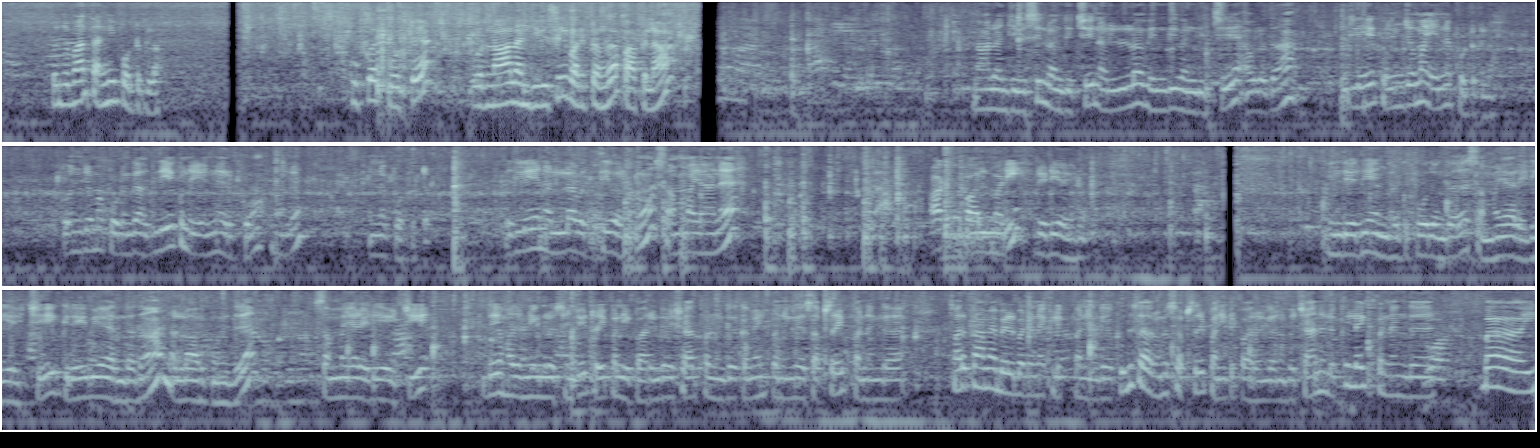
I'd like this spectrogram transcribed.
கொஞ்சமாக தண்ணி போட்டுக்கலாம். குக்கர் போட்டு ஒரு நாலஞ்சு விசில் வரட்டோங்க பார்க்கலாம். நாலஞ்சு விசில் வந்துச்சு. நல்லா வெந்தி வந்துச்சு. அவ்வளோதான். இதுலேயே கொஞ்சமாக எண்ணெய் போட்டுக்கலாம். கொஞ்சமாக போடுங்க. அதுலேயே கொஞ்சம் எண்ணெய் இருக்கும். அதனால் எண்ணெய் போட்டுட்டோம். இதுலேயே நல்லா வத்தி வரட்டும். செம்மையான ஆட்பால் மடி ரெடி ஆகிடும் இந்த இது எங்களுக்கு போதுங்க. செம்மையாக ரெடி ஆயிடுச்சு. கிரேவியாக இருந்தால் தான் நல்லாயிருக்கும் இது. செம்மையாக ரெடி ஆயிடுச்சு. இதே மாதிரி நீங்களும் செஞ்சு ட்ரை பண்ணி பாருங்கள் ஷேர் பண்ணுங்கள் கமெண்ட் பண்ணுங்கள் சப்ஸ்கிரைப் பண்ணுங்கள் மறக்காமல் பெல் பட்டனை கிளிக் பண்ணுங்கள் புதுசாக இருங்க சப்ஸ்கிரைப் பண்ணிட்டு பாருங்கள் நம்ம சேனலுக்கு லைக் பண்ணுங்கள் பாய்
